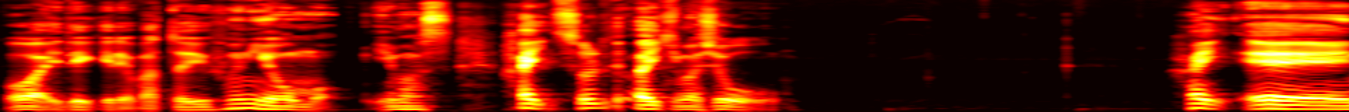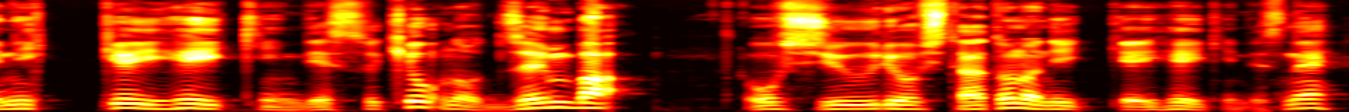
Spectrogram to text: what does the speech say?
お会いできればというふうに思います。はい、それでは行きましょう。はい、えー、日経平均です。今日の前場を終了した後の日経平均ですね。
